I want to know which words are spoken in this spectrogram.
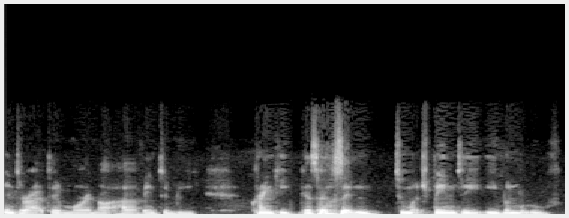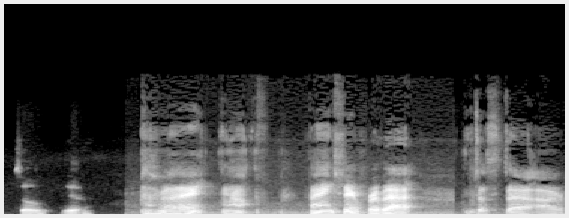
interacting more not having to be cranky because i was in too much pain to even move. So yeah. Right. Well, thank you for that just uh, out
